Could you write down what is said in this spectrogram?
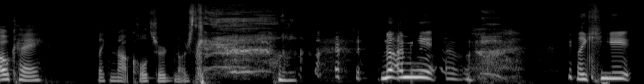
Okay. Like, not cultured. No, just kidding. No, I mean, uh, like, he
